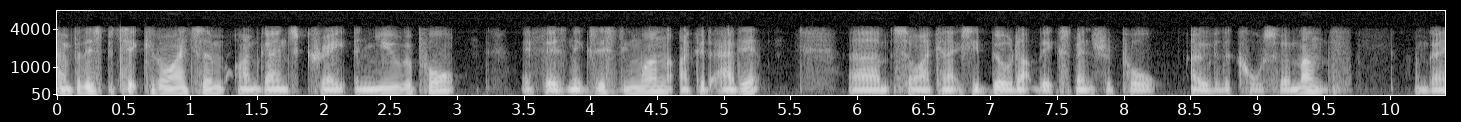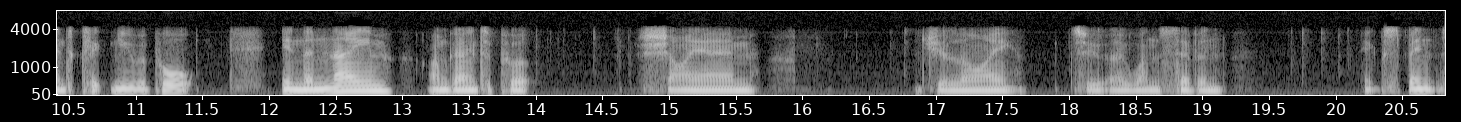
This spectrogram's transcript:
And for this particular item I'm going to create a new report. If there's an existing one I could add it. Um, so I can actually build up the expense report over the course of a month. I'm going to click new report. In the name I'm going to put Shyam July 2017 expense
